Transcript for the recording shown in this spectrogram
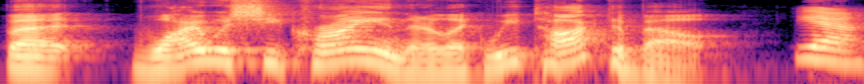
But why was she crying there, like we talked about? yeah.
